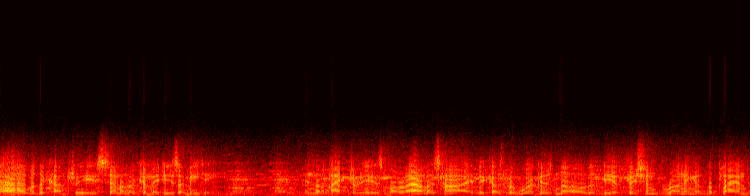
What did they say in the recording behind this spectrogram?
All over the country, similar committees are meeting. In the factories, morale is high because the workers know that the efficient running of the plant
